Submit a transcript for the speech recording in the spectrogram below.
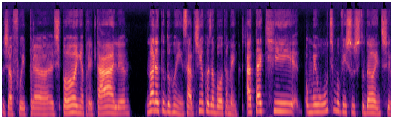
já fui pra Espanha, pra Itália. Não era tudo ruim, sabe? Tinha coisa boa também. Até que o meu último visto de estudante,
